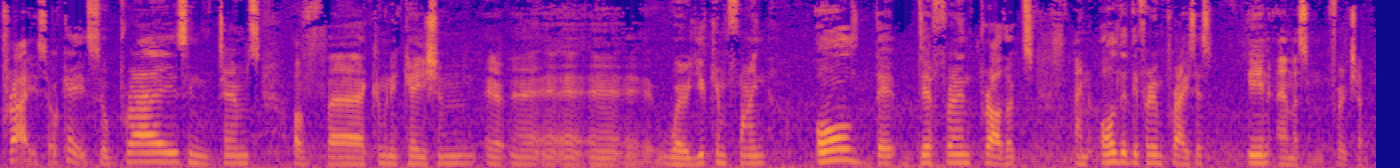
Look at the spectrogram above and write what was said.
Price. Okay, so price in terms of uh, communication, uh, uh, uh, uh, where you can find all the different products and all the different prices in Amazon, for example.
